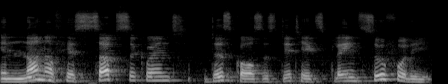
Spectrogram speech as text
In none of his subsequent discourses did he explain so fully,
